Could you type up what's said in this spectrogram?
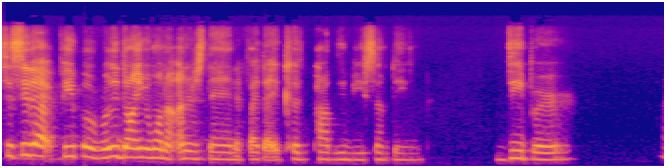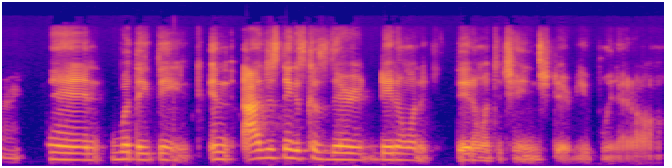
to see that people really don't even want to understand the fact that it could probably be something deeper. Right and what they think. And I just think it's because they're they don't want to they don't want to change their viewpoint at all.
